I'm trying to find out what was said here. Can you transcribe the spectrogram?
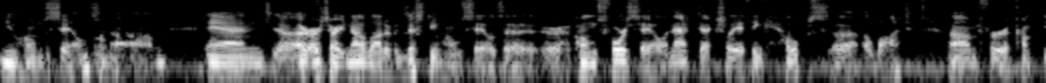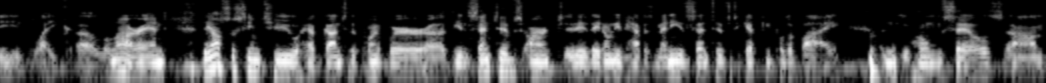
new home sales. Um, and uh, or, or, sorry, not a lot of existing home sales uh, or homes for sale, and that actually I think helps uh, a lot um, for a company like uh, Lennar. And they also seem to have gotten to the point where uh, the incentives aren't; they, they, don't to have as many incentives to get people to buy new home sales, um,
